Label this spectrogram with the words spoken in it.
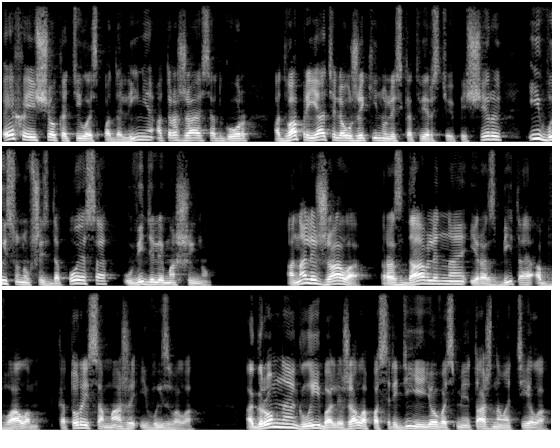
Эхо еще катилось по долине, отражаясь от гор, а два приятеля уже кинулись к отверстию пещеры и, высунувшись до пояса, увидели машину. Она лежала, раздавленная и разбитая обвалом, который сама же и вызвала. Огромная глыба лежала посреди ее восьмиэтажного тела.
